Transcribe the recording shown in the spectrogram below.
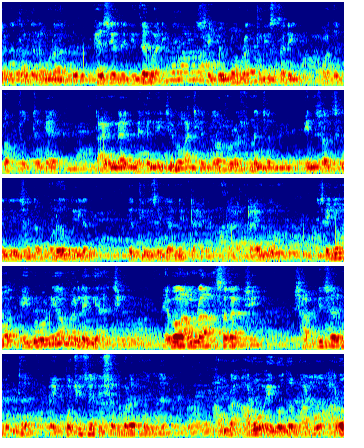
যাতে তাদের আমরা ফেসিলিটি দিতে পারি। সেই জন্য আমরা তিরিশ তারিখ আমাদের দপ্তর থেকে টাইম লাইন বেঁধে দিয়েছি এবং আজকে তো আপনারা শুনেছেন প্রিন্সিপাল সেক্রেটারি সেটা বলেও দিলেন যে তিরিশে জানুয়ারি টাইম টাইম বাউন্ড সেই জন্য এইগুলো নিয়ে আমরা লেগে আছি এবং আমরা আশা রাখছি ছাব্বিশের মধ্যে, এই পঁচিশে ডিসেম্বরের মধ্যে আমরা আরও এগোতে পারব আরও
